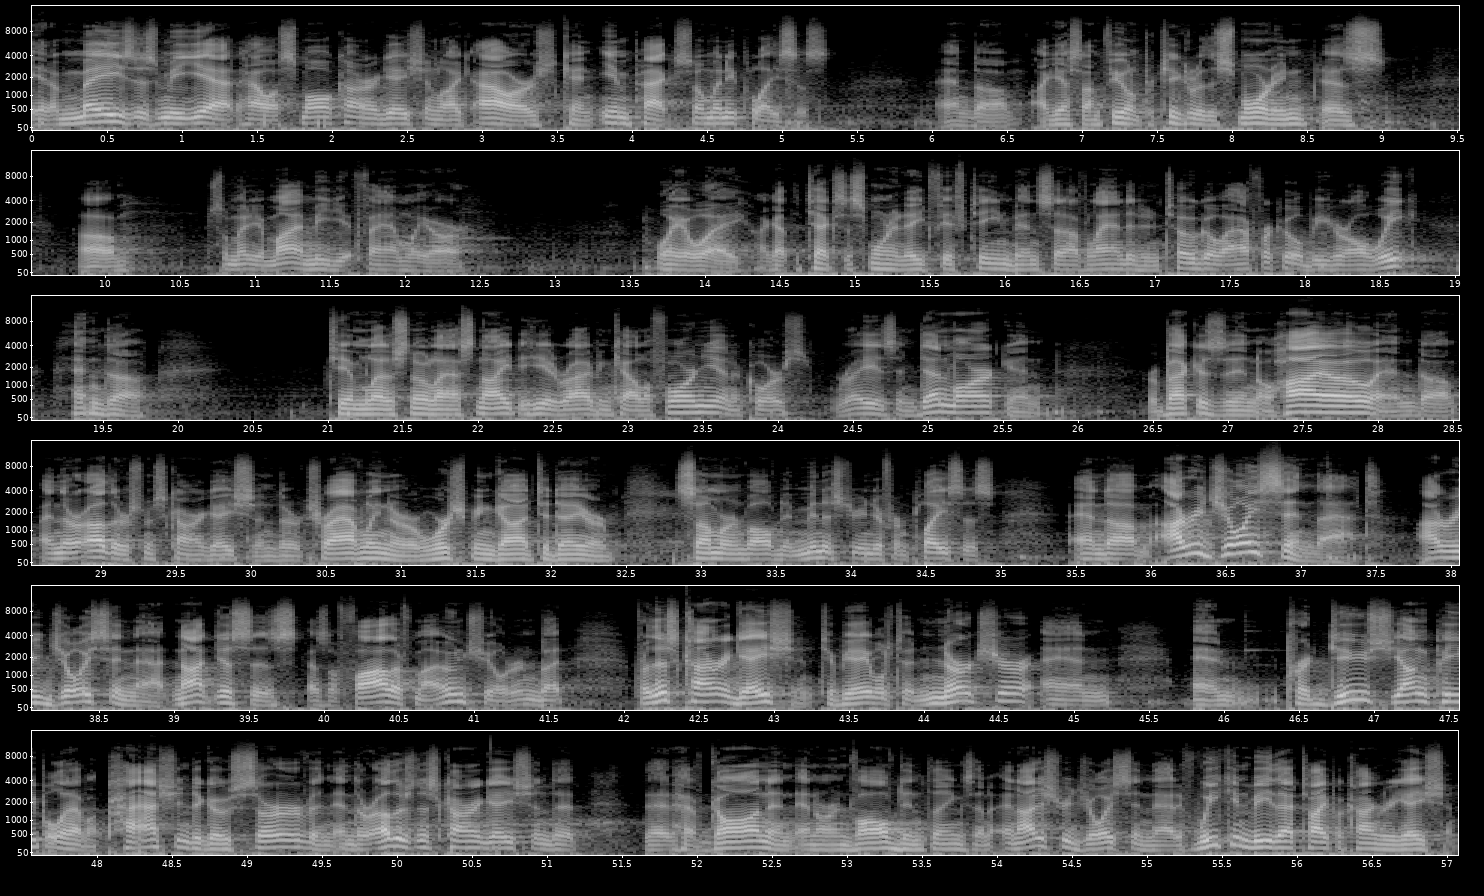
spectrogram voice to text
it amazes me yet how a small congregation like ours can impact so many places. And uh, I guess I'm feeling particularly this morning as um, so many of my immediate family are way away. I got the text this morning at 8:15. Ben said I've landed in Togo, Africa. Will be here all week, and uh, Tim let us know last night that he had arrived in California, and of course Ray is in Denmark, and Rebecca's in Ohio, and uh, and there are others from this congregation that are traveling or worshiping God today, or some are involved in ministry in different places, and um, I rejoice in that. I rejoice in that, not just as, as a father for my own children, but for this congregation to be able to nurture and, and produce young people that have a passion to go serve. And, and there are others in this congregation that, that have gone and, and are involved in things. And, and I just rejoice in that. If we can be that type of congregation,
